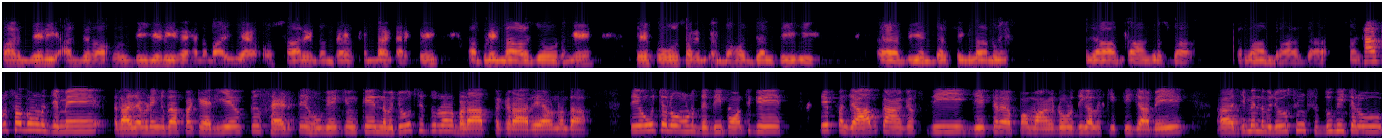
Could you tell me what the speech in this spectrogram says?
ਪਰ ਜਿਹੜੀ ਅੱਜ ਰਾਹੁਲ ਦੀ ਜਿਹੜੀ ਰਹਿਨਮਾਈ ਹੈ ਉਹ ਸਾਰੇ ਬੰਦਿਆਂ ਨੂੰ ਠੰਡਾ ਕਰਕੇ ਆਪਣੇ ਨਾਲ ਜੋੜਨਗੇ ਤੇ ਹੋ ਸਕਦਾ ਬਹੁਤ ਜਲਦੀ ਹੀ ਅਹ, ਵਿਜੇਂਦਰ ਸਿੰਘਲਾ ਨੂੰ ਪੰਜਾਬ ਕਾਂਗਰਸ ਦਾ ਪ੍ਰਧਾਨ ਬਣਾ ਦਾ ਖਾਨਪੁਰ ਸਾਹਿਬ, ਹੁਣ ਜਿਵੇਂ ਰਾਜਾ ਵੜਿੰਗ ਦਾ ਆਪਾਂ ਕਹਿ ਲਈਏ, ਇੱਕ ਸਾਈਡ ਤੇ ਹੋ ਗਏ, ਕਿਉਂਕਿ ਨਵਜੋਤ ਸਿੱਧੂ ਨਾਲ ਬੜਾ ਤਕਰਾਰ ਰਿਹਾ ਉਹਨਾਂ ਦਾ। ਤੇ ਉਹ ਚਲੋ ਹੁਣ ਦਿੱਲੀ ਪਹੁੰਚ ਗਏ, ਤੇ ਪੰਜਾਬ ਕਾਂਗਰਸ ਦੀ ਜੇਕਰ ਆਪਾਂ ਵਾਂਗਡੋਰ ਦੀ ਗੱਲ ਕੀਤੀ ਜਾਵੇ ਜਿਵੇਂ ਨਵਜੋਤ ਸਿੰਘ ਸਿੱਧੂ ਵੀ ਚਲੋ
